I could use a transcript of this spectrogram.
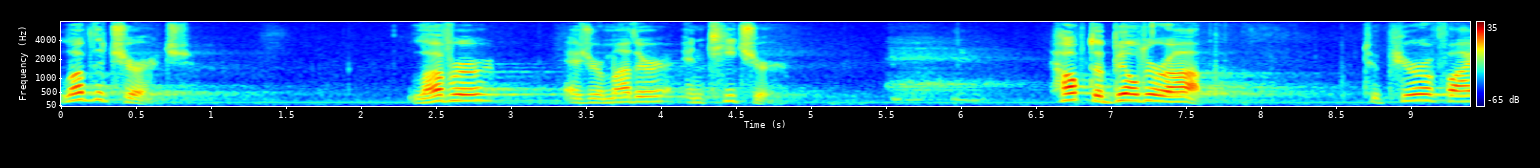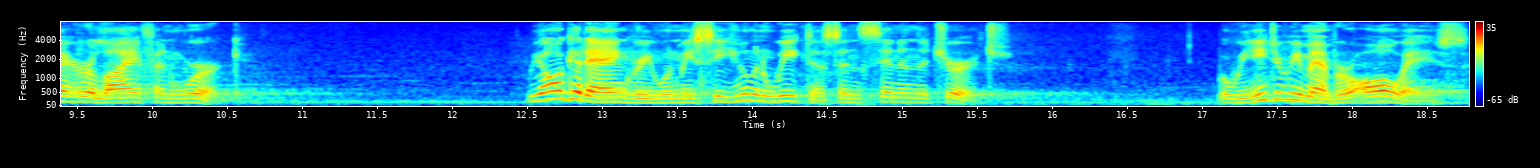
love the church, love her as your mother and teacher. Help to build her up, to purify her life and work. We all get angry when we see human weakness and sin in the church. But we need to remember always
